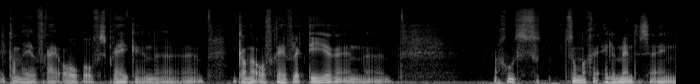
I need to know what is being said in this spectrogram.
ik kan er heel vrij open over spreken en eh, ik kan erover reflecteren. En, maar goed, sommige elementen zijn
